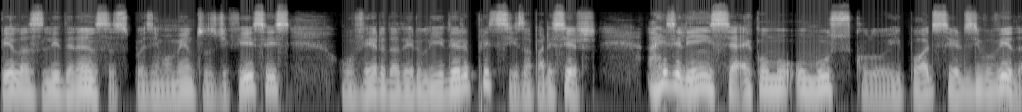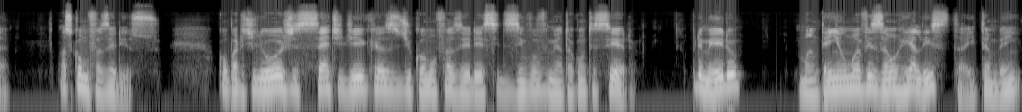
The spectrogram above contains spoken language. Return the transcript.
pelas lideranças, pois em momentos difíceis o verdadeiro líder precisa aparecer. A resiliência é como um músculo e pode ser desenvolvida. Mas como fazer isso? Compartilho hoje sete dicas de como fazer esse desenvolvimento acontecer. Primeiro, mantenha uma visão realista e também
